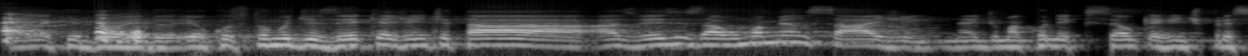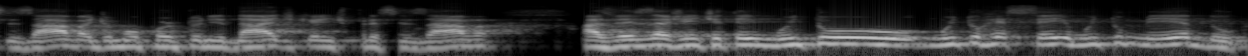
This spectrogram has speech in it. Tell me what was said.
Olha que doido. Eu costumo dizer que a gente está, às vezes, a uma mensagem né, de uma conexão que a gente precisava, de uma oportunidade que a gente precisava. Às vezes a gente tem muito, muito receio, muito medo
